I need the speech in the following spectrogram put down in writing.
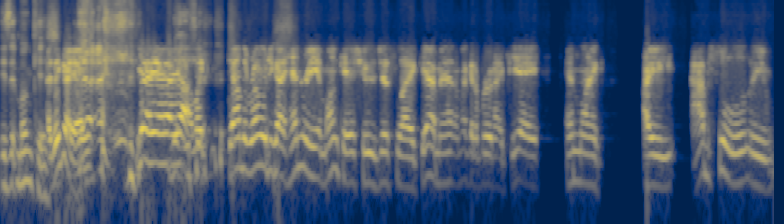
Is it monkish? I think I am. Yeah, yeah, yeah, yeah, yeah. Like down the road, you got Henry at Monkish, who's just like, yeah, man, I'm not gonna brew an IPA, and like, I absolutely,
